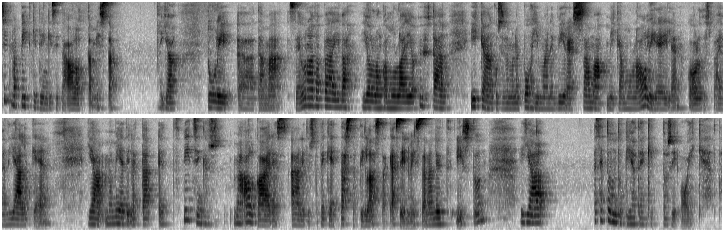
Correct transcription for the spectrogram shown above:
sitten mä pitkitinkin sitä aloittamista. Ja tuli ää, tämä seuraava päivä, jolloin mulla ei ole yhtään ikään kuin se semmoinen pohjimmainen vire sama, mikä mulla oli eilen koulutuspäivän jälkeen. Ja mä mietin, että et viitsinkö mä alkaa edes äänitystä tekee tästä tilasta käsin, missä mä nyt istun. Ja se tuntuikin jotenkin tosi oikealta.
